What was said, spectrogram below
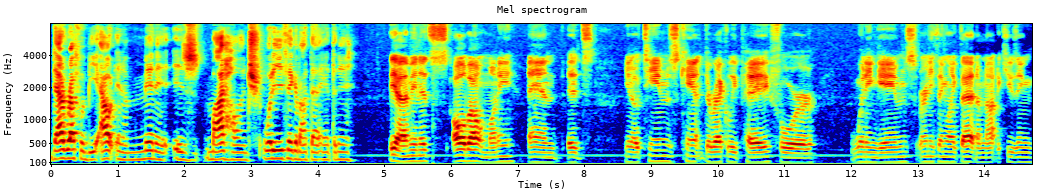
that ref would be out in a minute, is my hunch. What do you think about that, Anthony? Yeah, I mean it's all about money, and it's you know teams can't directly pay for winning games or anything like that. And I'm not accusing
